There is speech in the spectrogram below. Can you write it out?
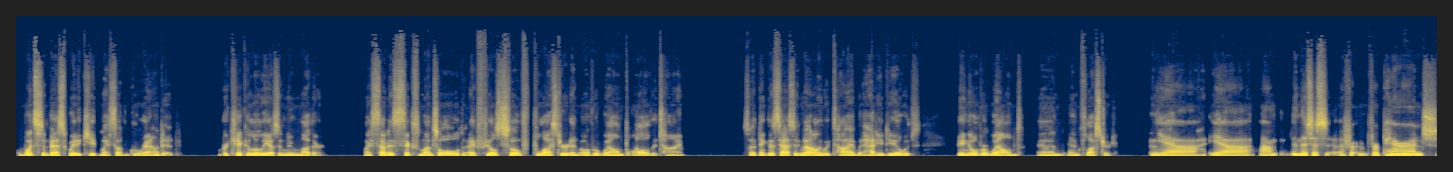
What's the best way to keep myself grounded, particularly as a new mother? My son is six months old. And I feel so flustered and overwhelmed all the time. So I think this has to do not only with time, but how do you deal with being overwhelmed and and flustered. Yeah, yeah. Um, and this is for, for parents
